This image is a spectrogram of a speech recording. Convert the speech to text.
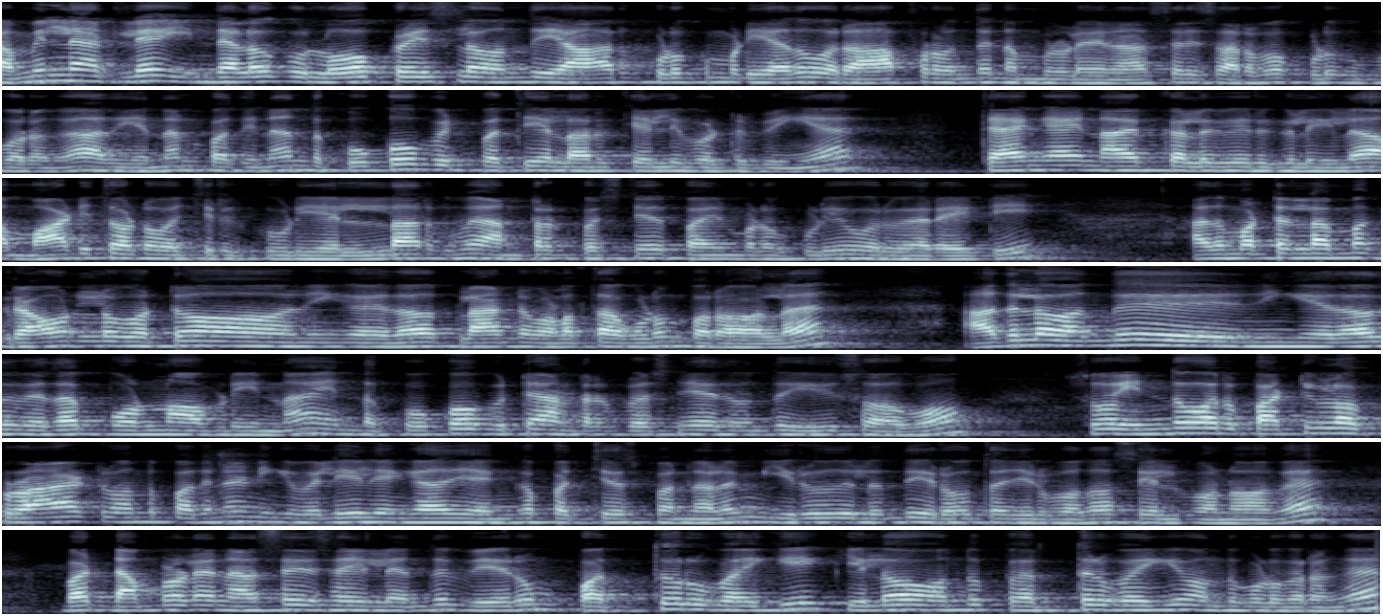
தமிழ்நாட்டில் இந்த அளவுக்கு லோ ப்ரைஸில் வந்து யாரும் கொடுக்க முடியாத ஒரு ஆஃபர் வந்து நம்மளுடைய நர்சரி சார்பாக கொடுக்க போகிறோங்க அது என்னன்னு பார்த்தீங்கன்னா இந்த கொக்கோ பிட் பற்றி எல்லோரும் கேள்விப்பட்டிருப்பீங்க. தேங்காய் நார் கழுவி இருக்கு இல்லைங்களா மாடி தோட்டம் வச்சுருக்கக்கூடிய எல்லாருக்குமே ஹண்ட்ரட் பர்சன்டேஜ் பயன்படக்கூடிய ஒரு வெரைட்டி அது மட்டும் இல்லாமல் கிரவுண்டில் மட்டும் நீங்கள் ஏதாவது பிளான்ட் வளர்த்தா கூட பரவாயில்ல. அதில் வந்து நீங்கள் ஏதாவது விதை போடணும் அப்படின்னா இந்த கொக்கோ ஹண்ட்ரட் பர்சன்டேஜ் வந்து யூஸ் ஆகும். ஸோ இந்த ஒரு பர்டிகுலர் ப்ராடக்ட் வந்து பார்த்தீங்கன்னா நீங்கள் வெளியில் எங்கேயாவது எங்கே பர்ச்சேஸ் பண்ணாலும் இருபதுலேருந்து இருபத்தஞ்சி ரூபா தான் சேல் பண்ணுவாங்க. பட் நம்மளோட நர்சரி சைட்லேருந்து வெறும் பத்து ரூபாய்க்கு கிலோ வந்து பத்து ரூபாய்க்கு வந்து கொடுக்குறோங்க.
